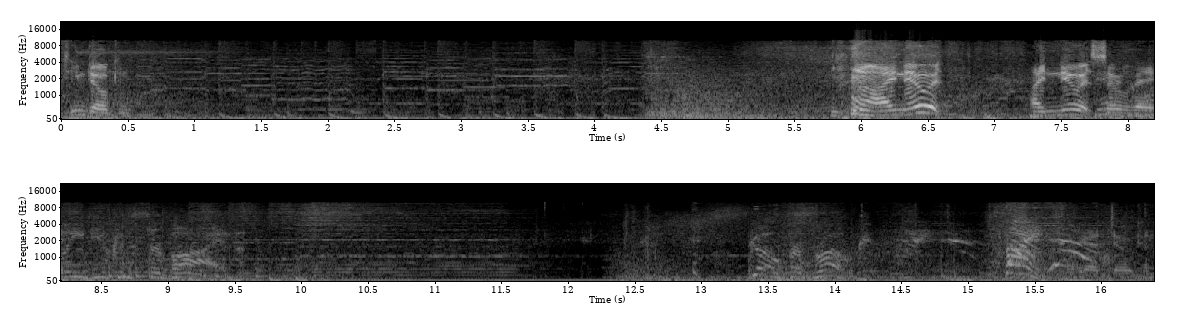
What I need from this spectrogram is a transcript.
Team Dokkan. I knew it! I knew it, Sove. believe you can survive. Go for broke. Fight! Yeah, Dokkan.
